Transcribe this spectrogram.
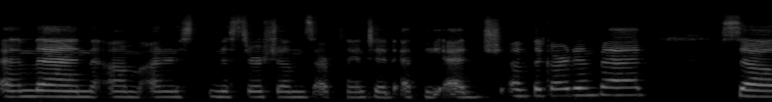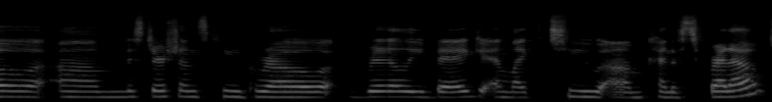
And then um, our nasturtiums are planted at the edge of the garden bed. So um, nasturtiums can grow really big and like to um, kind of spread out.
